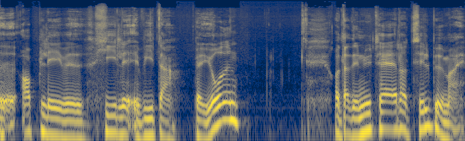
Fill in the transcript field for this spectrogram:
øh, oplevet hele Evita-perioden. Og da det nye teater tilbød mig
